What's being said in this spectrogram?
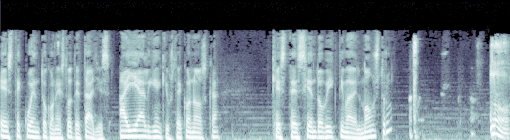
este cuento con estos detalles? ¿Hay alguien que usted conozca que esté siendo víctima del monstruo? No,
